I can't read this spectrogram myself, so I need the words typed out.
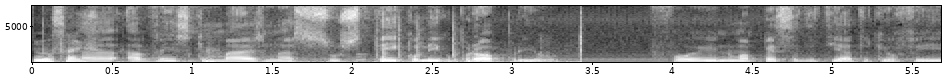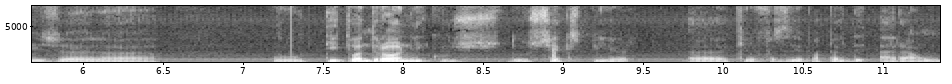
Não sei. A, a, vez que mais me assustei comigo próprio foi numa peça de teatro que eu fiz, era o Tito Andrônicos, do Shakespeare, uh, que eu fazia o papel de Arão,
